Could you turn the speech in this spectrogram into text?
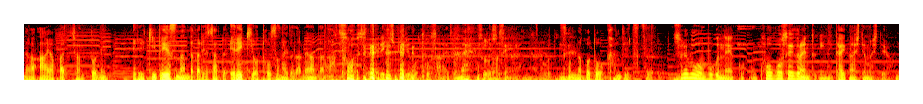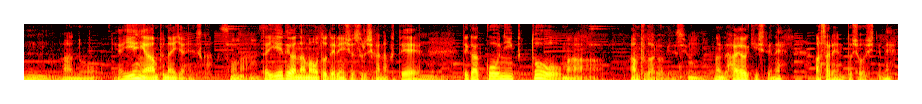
だからあやっぱちゃんとねエレキベースなんだからちゃんとエレキを通さないとダメなんだなそうですよエレキビルを通さないとね。い そうそうけません。よなるほどね。そんなことを感じつつ、それも僕ねこ高校生ぐらいの時に体感してましたよ。うん、あの家にはアンプないじゃないですか。そうなん家では生音で練習するしかなくて、うん。で学校に行くとまあアンプがあるわけですよ、うん。なので早起きしてね朝練と称してね、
